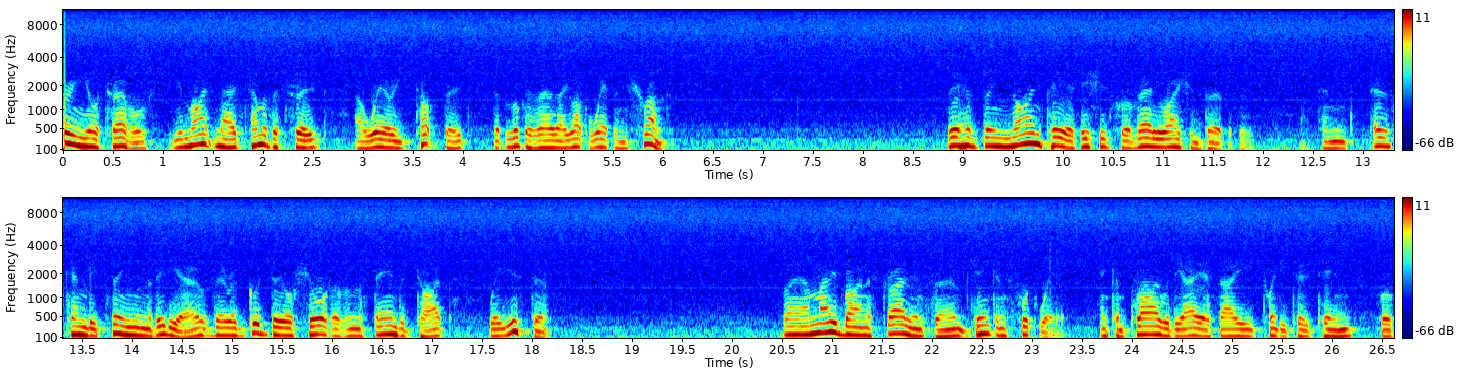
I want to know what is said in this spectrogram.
During your travels, you might note some of the troops are wearing top boots that look as though they got wet and shrunk. There have been nine pairs issued for evaluation purposes, and as can be seen in the video, they're a good deal shorter than the standard type we're used to. They are made by an Australian firm, Jenkins Footwear, and comply with the ASA 2210 for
